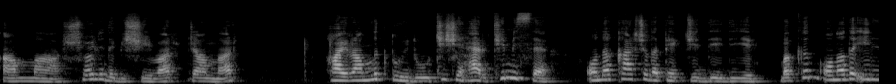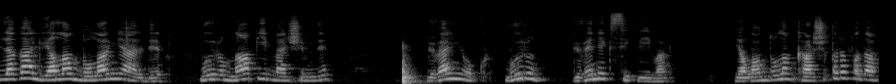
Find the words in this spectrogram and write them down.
Ama şöyle de bir şey var canlar. Hayranlık duyduğu kişi her kim ise ona karşı da pek ciddi değil. Bakın ona da illegal yalan dolan geldi. Buyurun ne yapayım ben şimdi? Güven yok. Buyurun güven eksikliği var. Yalan dolan karşı tarafa da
